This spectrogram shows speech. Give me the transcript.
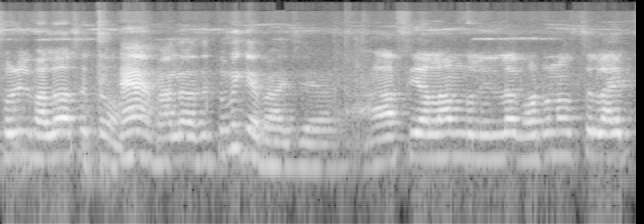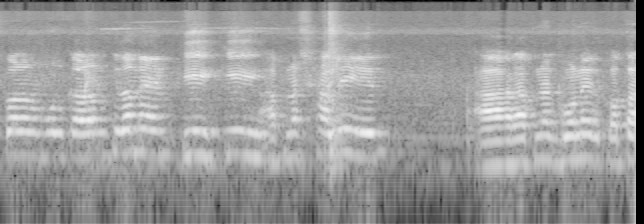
শরীর ভালো আছে তো? হ্যাঁ ভালো আছে। তুমি কে ভাইছে আছি আলহামদুলিল্লাহ। ঘটনা হচ্ছে লাইভ করার মূল কারণ কি জানেন? কি কি? আপনার শালীর আর আপনার বোনের কথা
